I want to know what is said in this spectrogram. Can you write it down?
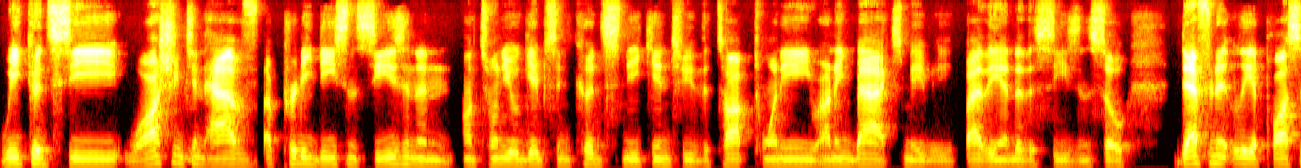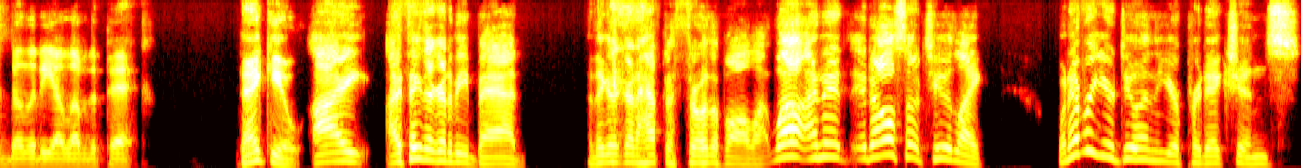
We could see Washington have a pretty decent season, and Antonio Gibson could sneak into the top 20 running backs maybe by the end of the season. So, definitely a possibility. I love the pick. Thank you. I I think they're going to be bad. I think they're going to have to throw the ball out. Well, and it it also too like whenever you're doing your predictions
